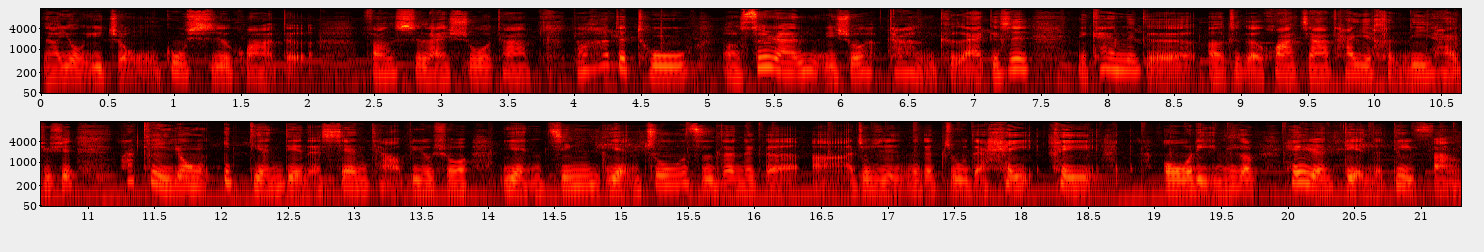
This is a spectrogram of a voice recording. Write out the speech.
然后用一种故事化的方式来说它。然后它的图呃，虽然你说它很可爱，可是你看那个呃，这个画家他也很厉害，就是他可以用一点点的线条，比如说眼睛眼珠子的那个啊，就是那个猪的黑黑欧里那个黑人点的地方，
